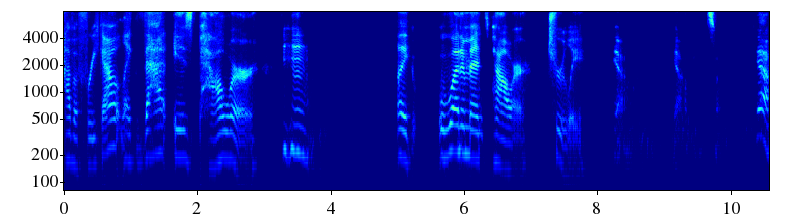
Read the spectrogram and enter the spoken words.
have a freak out like that is power mm-hmm. like what mm-hmm. immense power truly yeah yeah so yeah.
